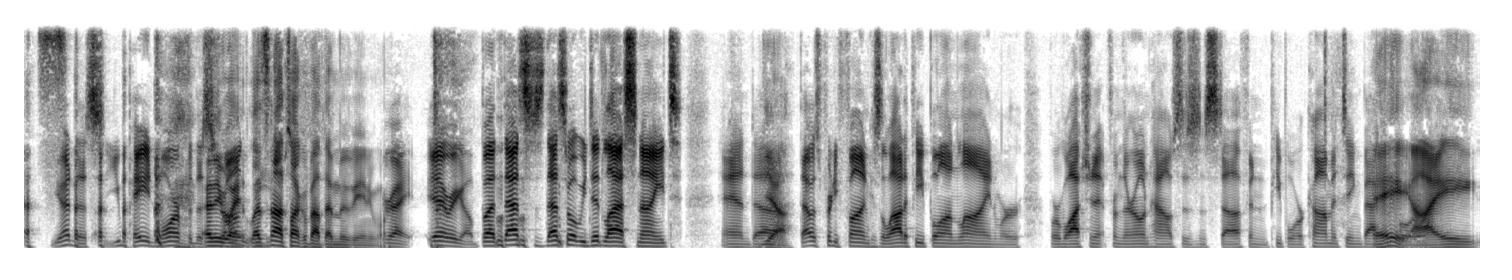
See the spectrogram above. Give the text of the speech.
guess. you had to, you paid more for this. anyway, let's not talk about that movie anymore. Right. There we go. But that's that's what we did last night, and uh, Yeah. that was pretty fun because a lot of people online were were watching it from their own houses and stuff, and people were commenting back. and Hey, forth. I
